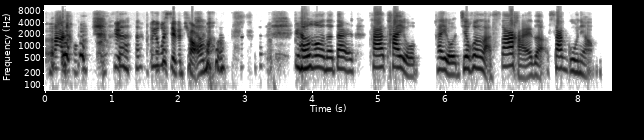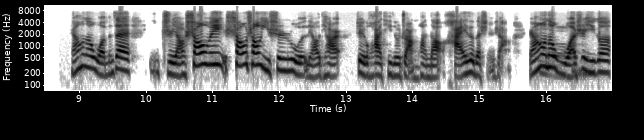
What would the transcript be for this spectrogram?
那成给不给我写个条吗？然后呢？但是他他有。他有结婚了，仨孩子，仨姑娘，然后呢，我们在只要稍微稍稍一深入聊天这个话题就转换到孩子的身上。然后呢，我是一个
